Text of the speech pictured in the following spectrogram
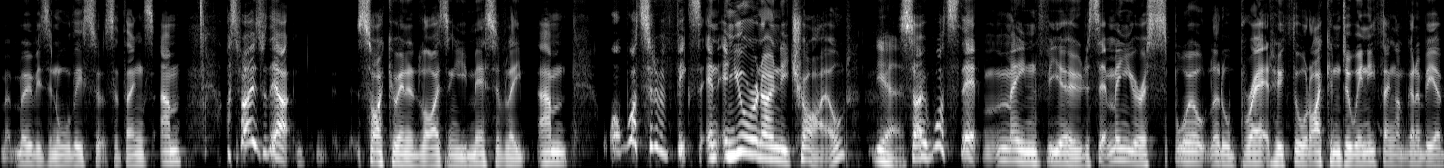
movies and all these sorts of things. Um, I suppose without psychoanalyzing you massively, um, what, what sort of effects? And, and you're an only child, Yeah. so what's that mean for you? Does that mean you're a spoilt little brat who thought I can do anything? I'm going to be a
